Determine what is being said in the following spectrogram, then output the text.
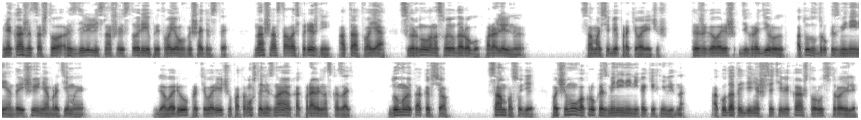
Мне кажется, что разделились наши истории при твоем вмешательстве. Наша осталась прежней, а та, твоя, свернула на свою дорогу, параллельную. Сама себе противоречишь. Ты же говоришь, деградируют, а тут вдруг изменения, да еще и необратимые. Говорю, противоречу, потому что не знаю, как правильно сказать. Думаю, так и все. Сам посуди, почему вокруг изменений никаких не видно? А куда ты денешь все те века, что Русь строили?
